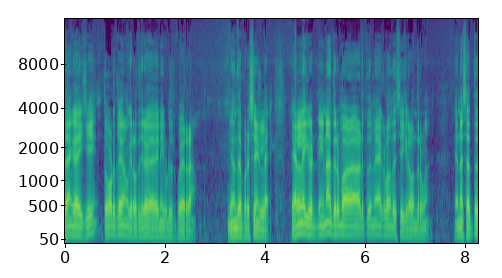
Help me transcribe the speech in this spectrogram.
தேங்காய்க்கு தோட்டத்திலே நமக்கு இருபத்தஞ்சி ரூபா எண்ணெய் கொடுத்துட்டு போயிடுறான். எந்த பிரச்சனையும் இல்லை. எண்ணெய்க்கு வெட்டினீங்கன்னா திரும்ப அடுத்தது மேக்கில் வந்து சீக்கிரம் வந்துருமே. ஏன்னா சத்து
